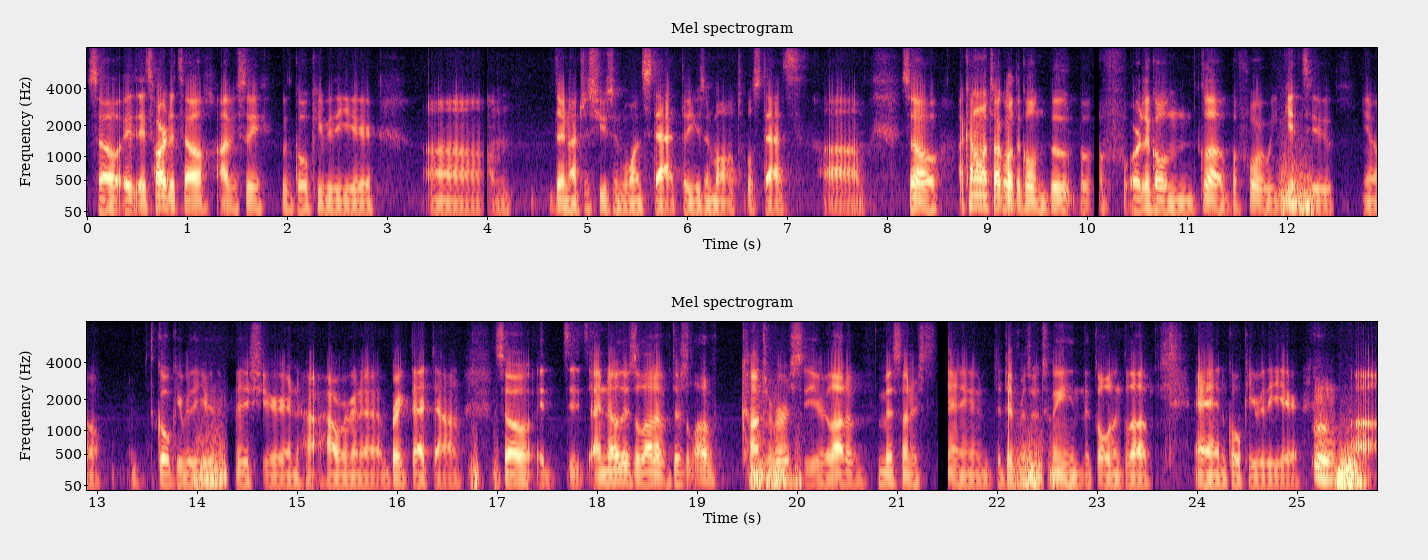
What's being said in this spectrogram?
So it, it's hard to tell. Obviously, with goalkeeper of the year, um, they're not just using one stat; they're using multiple stats. Um, so I kind of want to talk about the Golden Boot before, or the Golden Glove before we get to you know goalkeeper of the year this year and how, how we're gonna break that down. So it, it, I know there's a lot of there's a lot of controversy or a lot of misunderstanding the difference between the Golden Glove and goalkeeper of the year. Mm. Uh,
